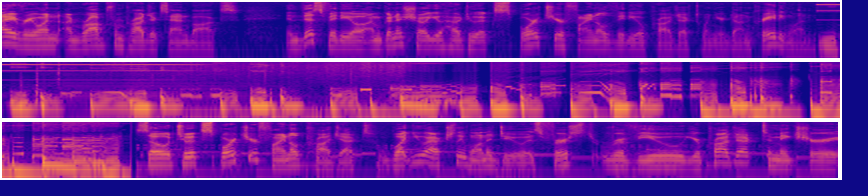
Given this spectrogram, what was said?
Hi everyone, I'm Rob from Project Sandbox. In this video, I'm going to show you how to export your final video project when you're done creating one. So to export your final project, what you actually want to do is first review your project to make sure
